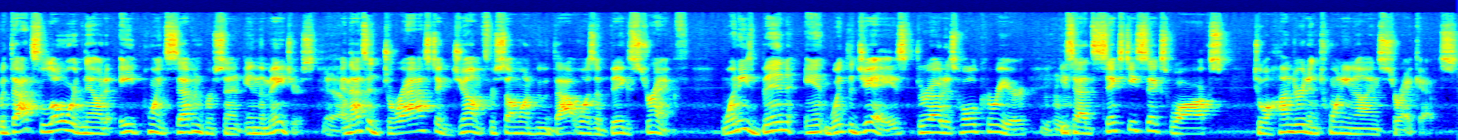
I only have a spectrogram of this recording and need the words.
But that's lowered now to 8.7% in the majors. Yeah. And that's a drastic jump for someone who that was a big strength. When he's been in with the Jays throughout his whole career, Mm-hmm. he's had 66 walks to 129 strikeouts.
